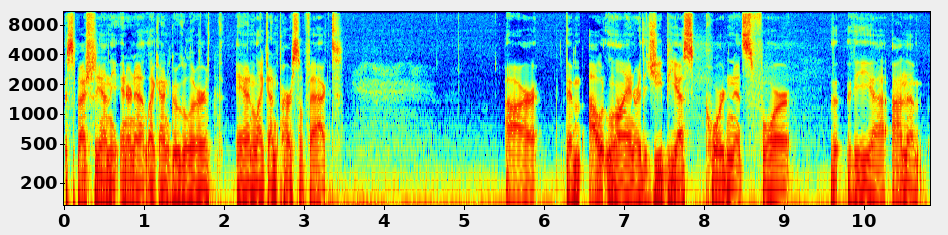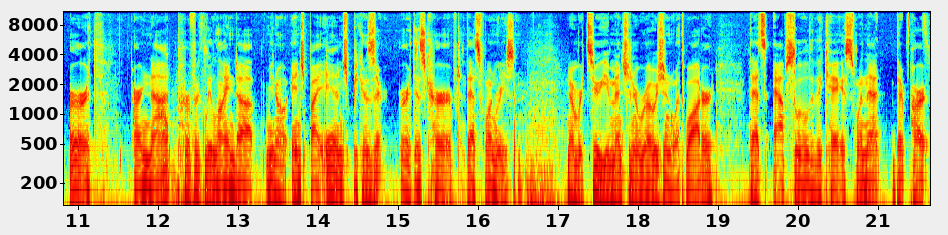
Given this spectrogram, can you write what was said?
especially on the internet, like on Google Earth and like on ParcelFact, are the outline or the GPS coordinates for the, the uh, on the Earth are not perfectly lined up, you know, inch by inch because the Earth is curved. That's one reason. Number two, you mentioned erosion with water. That's absolutely the case. When that that part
